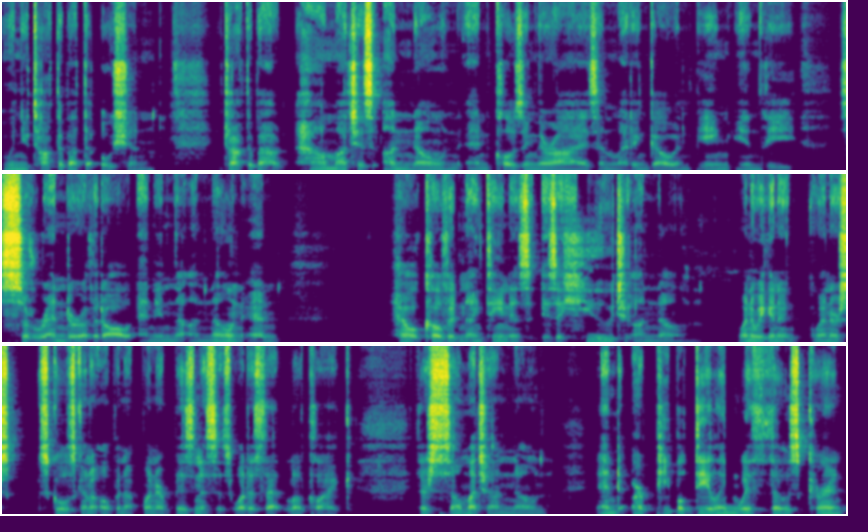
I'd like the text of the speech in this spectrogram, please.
when you talked about the ocean, you talked about how much is unknown and closing their eyes and letting go and being in the surrender of it all and in the unknown. And hell, COVID nineteen is is a huge unknown. When are we going to? When are schools going to open up? When are businesses? What does that look like? There's so much unknown. And are people dealing with those current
